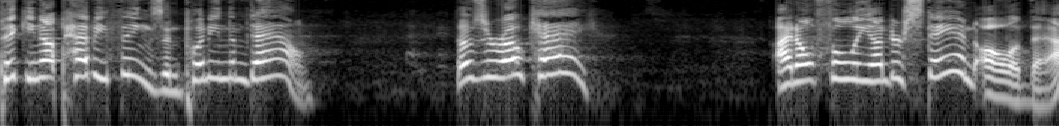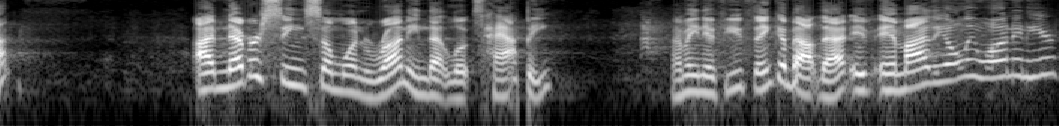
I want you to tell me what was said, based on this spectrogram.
picking up heavy things and putting them down. Those are okay. I don't fully understand all of that. I've never seen someone running that looks happy. I mean, if you think about that, if, am I the only one in here?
